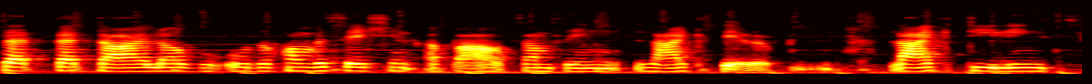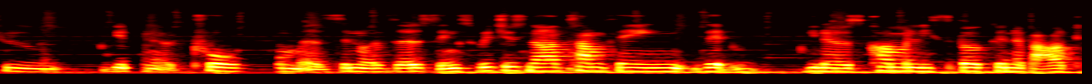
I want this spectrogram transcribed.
that that dialogue or the conversation about something like therapy like dealing through you know traumas and all those things which is not something that you know is commonly spoken about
